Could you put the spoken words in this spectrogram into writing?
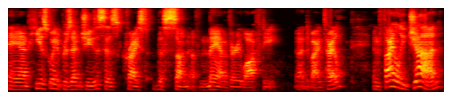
And he is going to present Jesus as Christ, the Son of Man, a very lofty uh, divine title. And finally, John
